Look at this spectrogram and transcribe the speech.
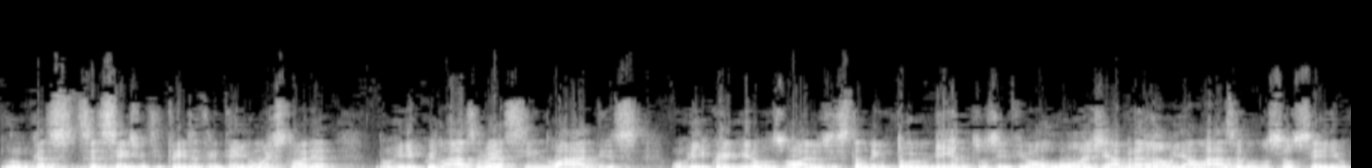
Lucas 16, 23 a 31, a história do rico e Lázaro é assim: no Hades, o rico ergueu os olhos, estando em tormentos, e viu ao longe Abraão e a Lázaro no seu seio,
